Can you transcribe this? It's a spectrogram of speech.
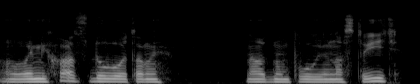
леміха з долотами. На одному плугі у нас стоїть.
